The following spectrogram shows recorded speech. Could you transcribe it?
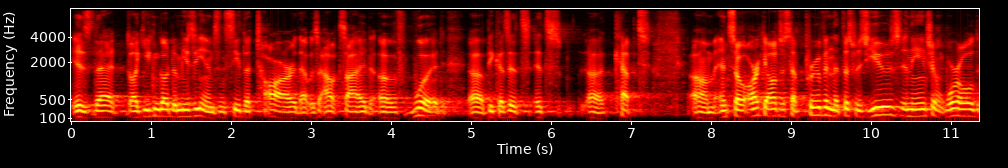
is that like you can go to museums and see the tar that was outside of wood uh, because it's it's uh, kept um, and so archaeologists have proven that this was used in the ancient world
